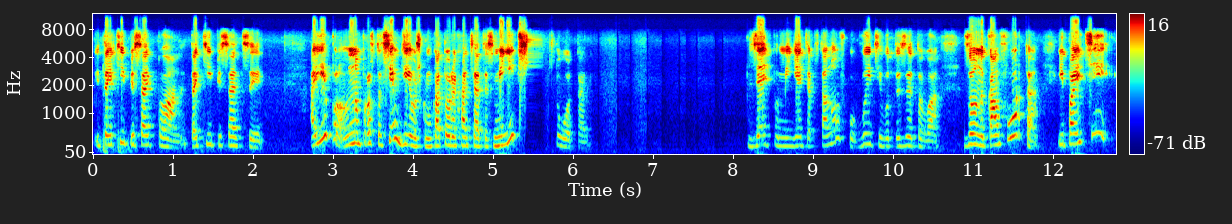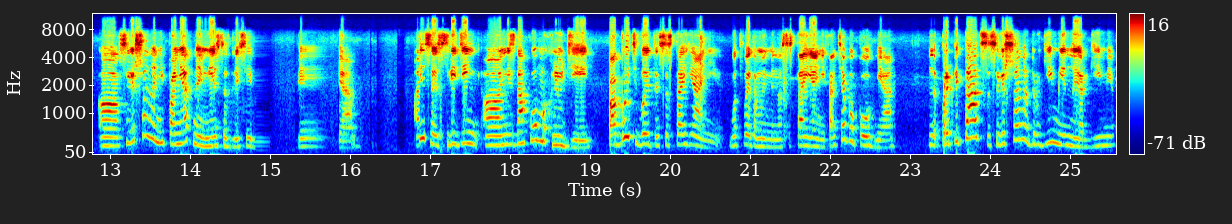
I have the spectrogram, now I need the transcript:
и такие писать планы, такие писать цели. А ей, ну, просто всем девушкам, которые хотят изменить что-то, взять, поменять обстановку, выйти вот из этого зоны комфорта и пойти э, в совершенно непонятное место для себя, среди э, незнакомых людей, побыть в этой состоянии, вот в этом именно состоянии хотя бы полдня, пропитаться совершенно другими энергиями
